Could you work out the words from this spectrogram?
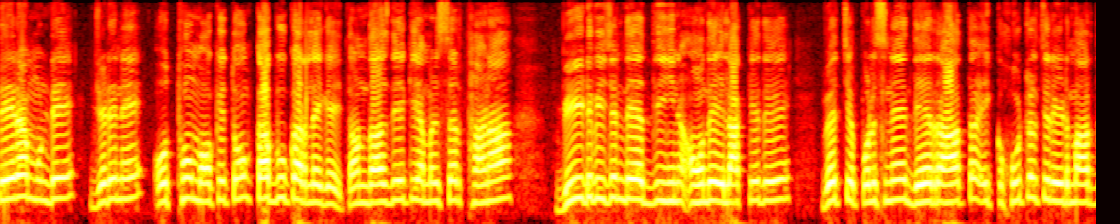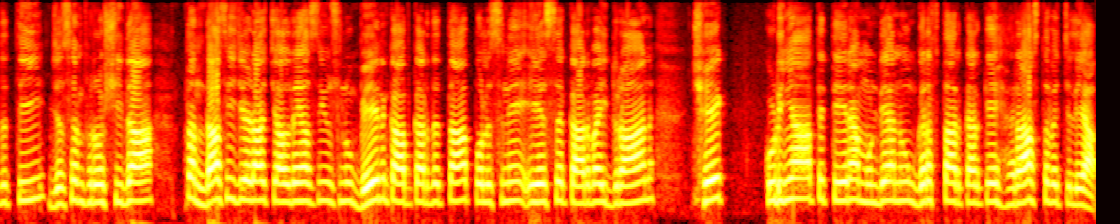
13 ਮੁੰਡੇ ਜਿਹੜੇ ਨੇ, ਉੱਥੋਂ ਮੌਕੇ ਤੋਂ ਕਾਬੂ ਕਰ ਲਏ ਗਏ। ਤੁਹਾਨੂੰ ਦੱਸ ਦਈਏ ਕਿ ਅੰਮ੍ਰਿਤਸਰ ਥਾਣਾ ਬੀ ਡਿਵੀਜ਼ਨ ਦੇ ਅਧੀਨ ਆਉਂਦੇ ਇਲਾਕੇ ਦੇ ਵਿੱਚ ਪੁਲਿਸ ਨੇ ਦੇਰ ਰਾਤ ਇੱਕ ਹੋਟਲ 'ਚ ਰੇਡ ਮਾਰ ਦਿੱਤੀ ਜਿਸਮ ਫਰੋਸ਼ੀ ਦਾ ਧੰਦਾ ਸੀ ਜਿਹੜਾ ਚੱਲ ਰਿਹਾ ਸੀ ਉਸ ਨੂੰ ਬੇਨਕਾਬ ਕਰ ਦਿੱਤਾ। ਪੁਲਿਸ ਨੇ ਇਸ ਕਾਰਵਾਈ ਦੌਰਾਨ 6 ਕੁੜੀਆਂ ਤੇ 13 ਮੁੰਡਿਆਂ ਨੂੰ ਗ੍ਰਿਫਤਾਰ ਕਰਕੇ ਹਿਰਾਸਤ ਵਿੱਚ ਲਿਆ।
